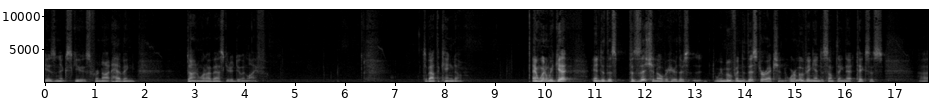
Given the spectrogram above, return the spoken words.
is an excuse for not having done what I've asked you to do in life? It's about the kingdom. And when we get into this position over here, there's, we move into this direction, we're moving into something that takes us uh,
